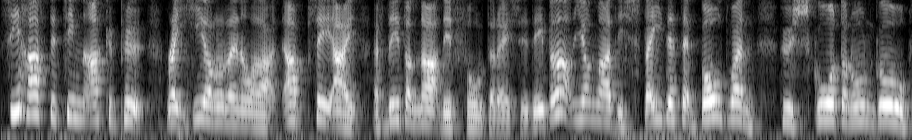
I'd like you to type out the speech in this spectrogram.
see half the team that I could put right here or anything like that. I'd say, aye, if they'd done that, they'd fold the rest of the day. But that young lad, he stayed at it. Baldwin, who scored an own goal,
